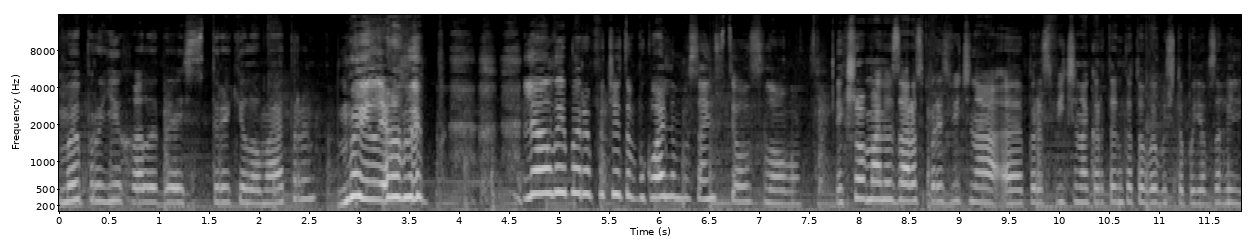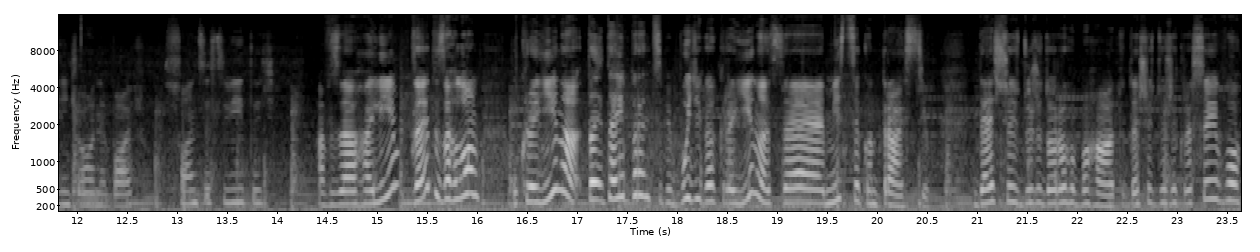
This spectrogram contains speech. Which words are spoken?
Ми проїхали десь 3 кілометри. Ми лягли, лягли перепочити в буквальному сенсі цього слова. Якщо в мене зараз пересвічена, е, пересвічена картинка, то вибачте, бо я взагалі нічого не бачу. Сонце світить. А взагалі, знаєте, загалом Україна, та, та і в принципі будь-яка країна це місце контрастів. Де щось дуже дорого багато, де щось дуже красиво,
